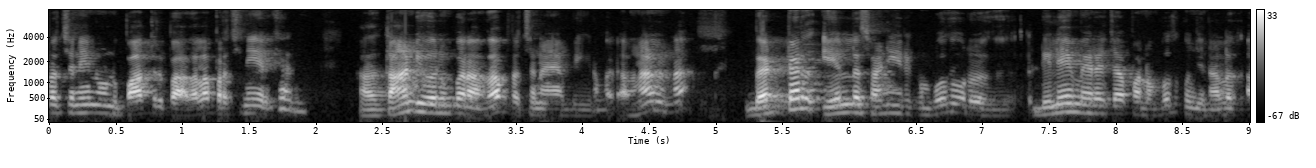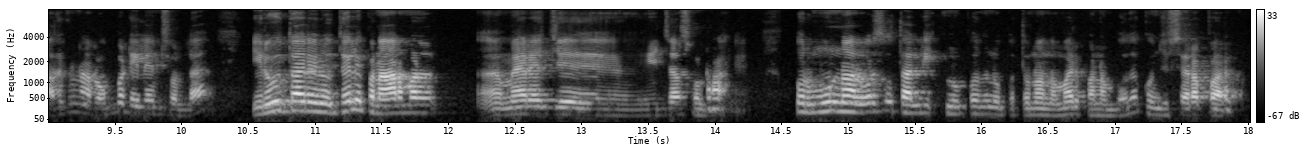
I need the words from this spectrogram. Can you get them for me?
பிரச்சனைன்னு ஒன்று பார்த்துருப்பா அதெல்லாம் பிரச்சனையே இருக்காது. அதை தாண்டி வரும்பார் அதான் பிரச்சனை அப்படிங்கிற மாதிரி. அதனால என்ன? பெட்டர் ஏழில் சனி இருக்கும்போது ஒரு டிலே மேரேஜாக பண்ணும்போது கொஞ்சம் நல்லது. அதுக்கு நான் ரொம்ப டிலேன்னு சொல்ல இருபத்தாறு இருபத்தேழு இப்போ நார்மல் மேரேஜ் ஏஜாக சொல்கிறாங்க ஒரு மூணு நாலு வருஷம் தள்ளி முப்பது முப்பத்தொன்னு அந்த மாதிரி பண்ணும்போது கொஞ்சம் சிறப்பா இருக்கும்.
